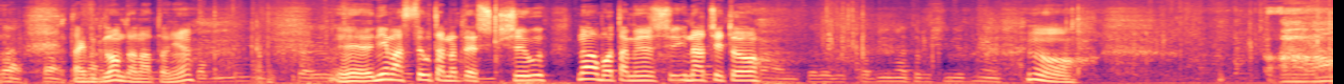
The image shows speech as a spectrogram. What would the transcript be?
Tak, tak. tak wygląda na to, nie? Kabiny nie. E, ma z tyłu tam też skrzył, no bo tam już inaczej to, kabina to by się nie zmieści. no. O.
